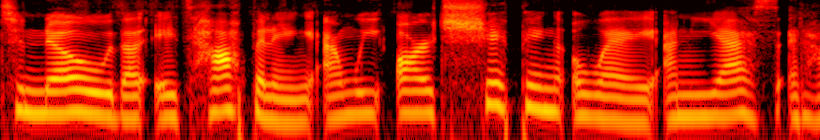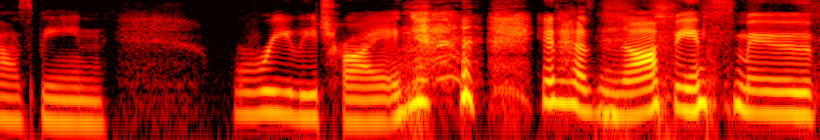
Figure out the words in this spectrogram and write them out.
to know that it's happening and we are chipping away and yes it has been really trying. it has not been smooth.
